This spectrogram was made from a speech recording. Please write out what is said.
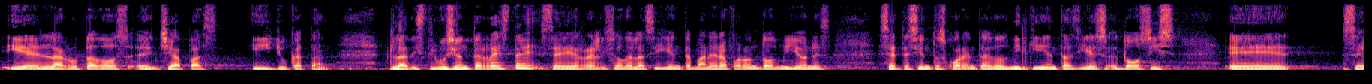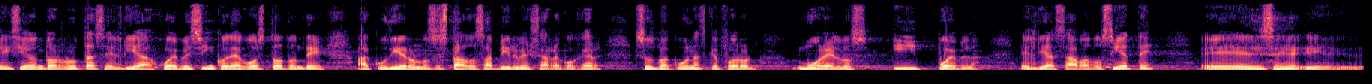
y en la ruta 2 en Chiapas y Yucatán. La distribución terrestre se realizó de la siguiente manera, fueron 2.742.510 dosis. Eh, se hicieron dos rutas el día jueves 5 de agosto, donde acudieron los estados a Birmex a recoger sus vacunas, que fueron Morelos y Puebla. El día sábado 7 eh, se eh,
